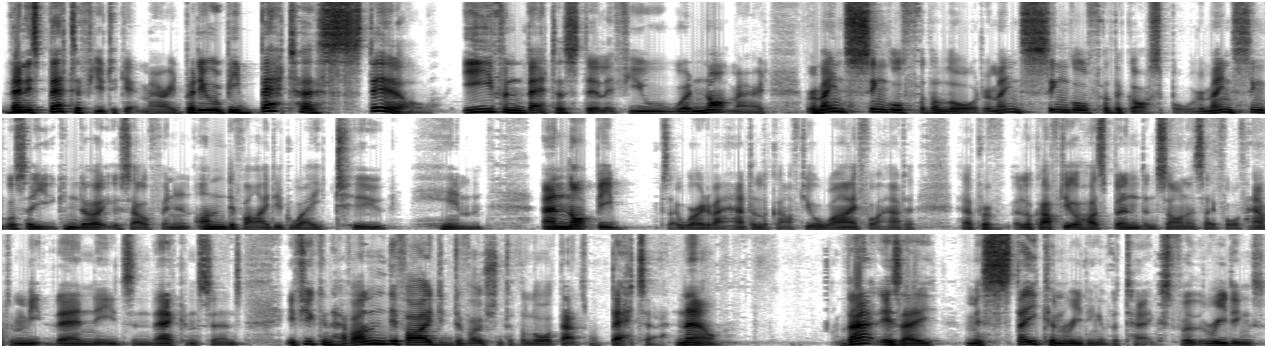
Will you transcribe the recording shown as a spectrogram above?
then it's better for you to get married. But it would be better still, even better still, if you were not married. Remain single for the Lord, remain single for the gospel, remain single so you can devote yourself in an undivided way to Him and not be so worried about how to look after your wife or how to uh, look after your husband and so on and so forth, how to meet their needs and their concerns. If you can have undivided devotion to the Lord, that's better. Now, that is a mistaken reading of the text for readings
